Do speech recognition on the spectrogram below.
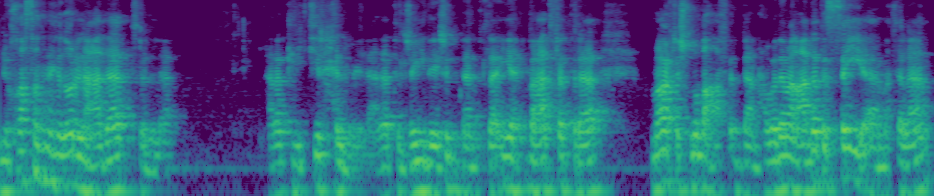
إنه خاصة من هدول العادات العادات اللي كثير حلوة العادات الجيدة جدا بتلاقيها بعد فترة ما بعرف نضعف قدامها. ودائما العادات السيئة مثلا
